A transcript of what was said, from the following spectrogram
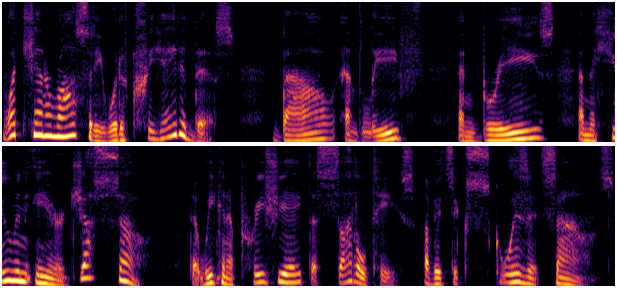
What generosity would have created this? Bough and leaf and breeze and the human ear just so that we can appreciate the subtleties of its exquisite sounds.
